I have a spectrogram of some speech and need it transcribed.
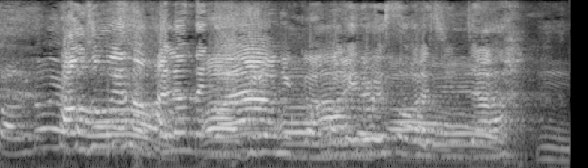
방송에서 방송에서 관련된 아, 거야? 그러니까, 아, 그러니까. 이럴 수가 네. 진짜. 음.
